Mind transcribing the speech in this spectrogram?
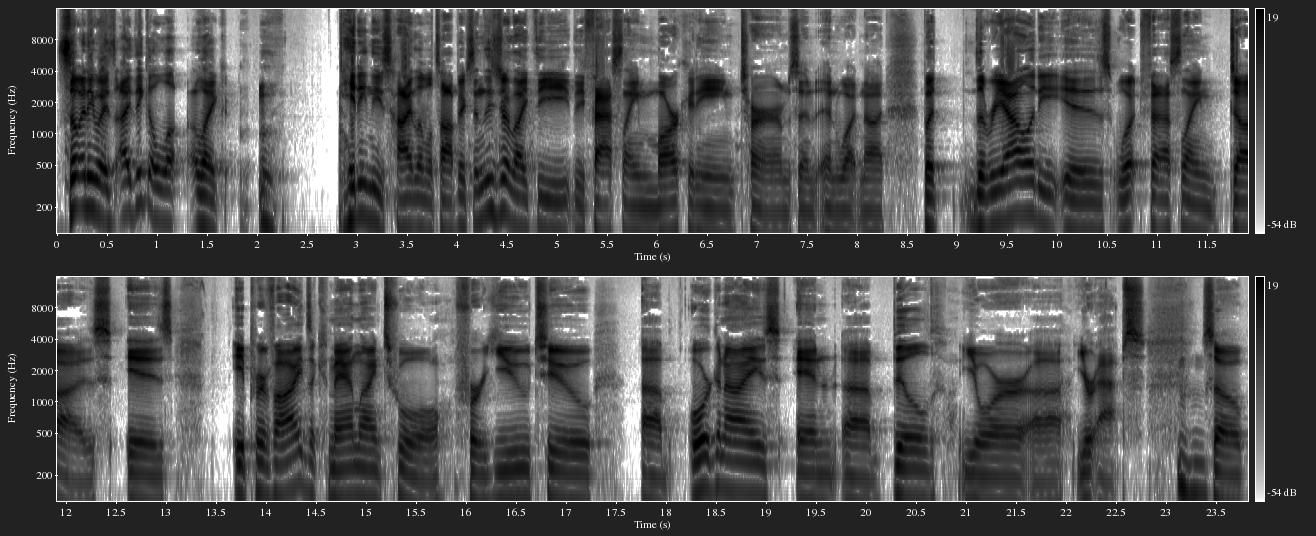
So, anyways, I think a lot like hitting these high level topics, and these are like the the fast lane marketing terms and and whatnot. But the reality is, what Fastlane does is it provides a command line tool for you to uh, organize and uh, build your uh, your apps. Mm -hmm. So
